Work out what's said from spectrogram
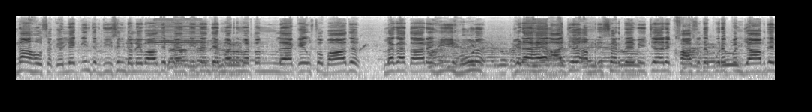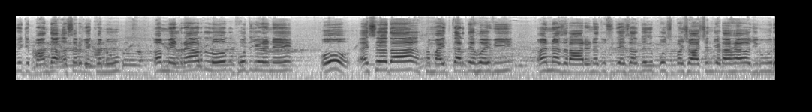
ਨਾ ਹੋ ਸਕੇ। ਲੇਕਿਨ ਜਗਦੀਸ਼ ਸਿੰਘ ਡੱਲੇਵਾਲ ਦੇ 35 ਦਿਨ ਦੇ ਮਰਨ ਵਰਤਨ ਨੂੰ ਲੈ ਕੇ ਉਸ ਤੋਂ ਬਾਅਦ ਲਗਾਤਾਰ ਹੀ ਹੁਣ ਜਿਹੜਾ ਹੈ ਅੱਜ ਅੰਮ੍ਰਿਤਸਰ ਦੇ ਵਿੱਚ ਅਤੇ ਖਾਸ ਤੌਰ ਤੇ ਪੂਰੇ ਪੰਜਾਬ ਦੇ ਵਿੱਚ ਬੰਦ ਦਾ ਅਸਰ ਵੇਖਣ ਨੂੰ ਮਿਲ ਰਿਹਾ ਔਰ ਲੋਕ ਖੁਦ ਜਿਹੜੇ ਨੇ ਉਹ ਇਸ ਦਾ ਹਮਾਇਤ ਕਰਦੇ ਹੋਏ ਵੀ ਨਜ਼ਰ ਆ ਰਹੇ ਨੇ। ਤੁਸੀਂ ਦੇਖ ਸਕਦੇ ਹੋ ਕਿ ਪੁਲਿਸ ਪ੍ਰਸ਼ਾਸਨ ਜਿਹੜਾ ਹੈ ਉਹ ਜ਼ਰੂਰ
